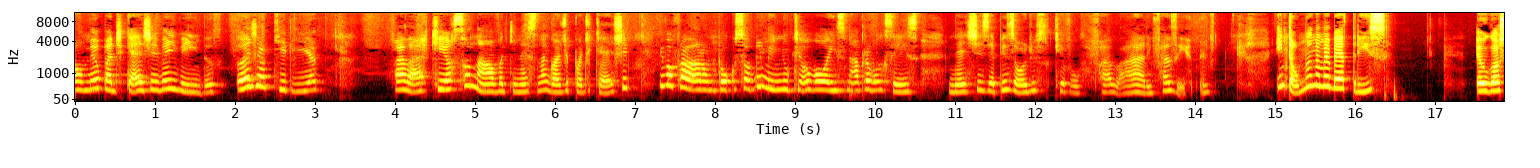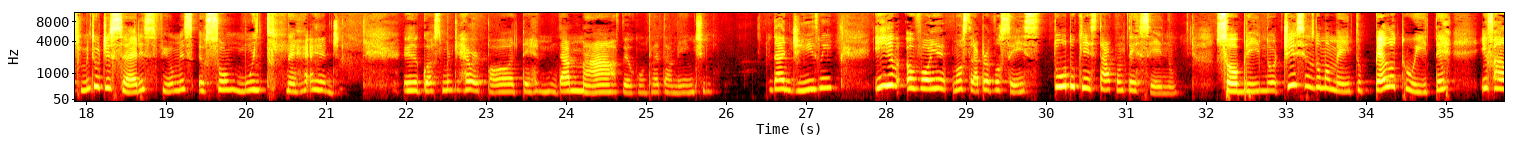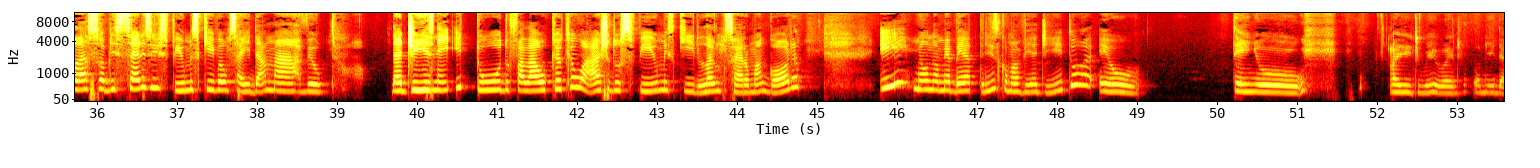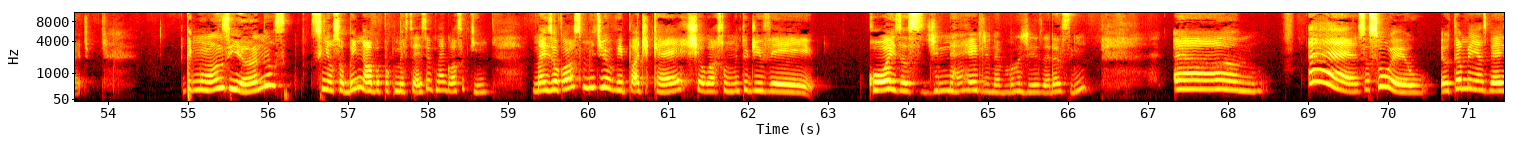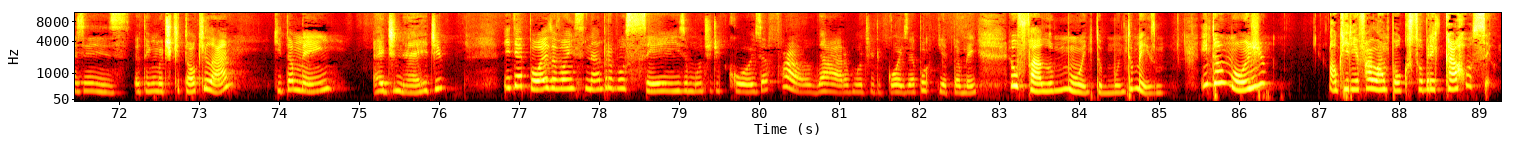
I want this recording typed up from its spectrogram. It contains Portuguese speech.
ao meu podcast e bem-vindos. Hoje eu queria falar que eu sou nova aqui nesse negócio de podcast e vou falar um pouco sobre mim, o que eu vou ensinar para vocês nestes episódios que eu vou falar e fazer, né? Então, meu nome é Beatriz. Eu gosto muito de séries, filmes, eu sou muito nerd. Eu gosto muito de Harry Potter, da Marvel completamente da Disney e eu vou mostrar para vocês tudo o que está acontecendo sobre notícias do momento pelo Twitter e falar sobre séries e filmes que vão sair da Marvel, da Disney e tudo, falar o que, eu acho dos filmes que lançaram agora. E meu nome é Beatriz, como eu havia dito, eu tenho. Ai, gente, vergonha de falar minha idade. Eu tenho 11 anos Sim, eu sou bem nova para começar esse negócio aqui. Mas eu gosto muito de ouvir podcast, eu gosto muito de ver coisas de nerd, né? Vamos dizer assim. É, essa sou eu. Eu também, às vezes, eu tenho meu TikTok lá, que também é de nerd. E depois eu vou ensinar para vocês um monte de coisa, falar um monte de coisa, porque também eu falo muito, muito mesmo. Então hoje eu queria falar um pouco sobre Carrossel.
